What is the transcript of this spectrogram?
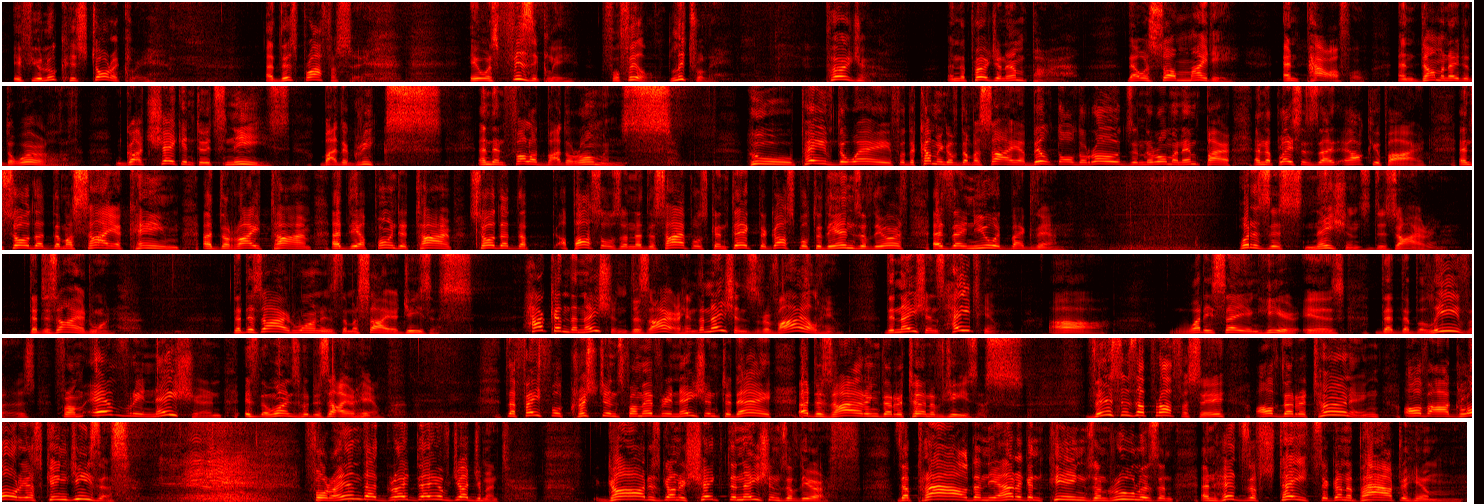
if you look historically at this prophecy, it was physically fulfilled, literally. Persia and the Persian Empire that was so mighty and powerful and dominated the world got shaken to its knees by the Greeks and then followed by the Romans, who paved the way for the coming of the Messiah, built all the roads in the Roman Empire and the places that it occupied, and so that the Messiah came at the right time, at the appointed time, so that the apostles and the disciples can take the gospel to the ends of the earth as they knew it back then. What is this nation's desiring? The desired one. The desired one is the Messiah, Jesus. How can the nation desire him? The nations revile him, the nations hate him. Ah, what he's saying here is that the believers from every nation is the ones who desire him. The faithful Christians from every nation today are desiring the return of Jesus. This is a prophecy of the returning of our glorious King Jesus. Amen. For in that great day of judgment, God is going to shake the nations of the earth. The proud and the arrogant kings and rulers and, and heads of states are going to bow to him.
